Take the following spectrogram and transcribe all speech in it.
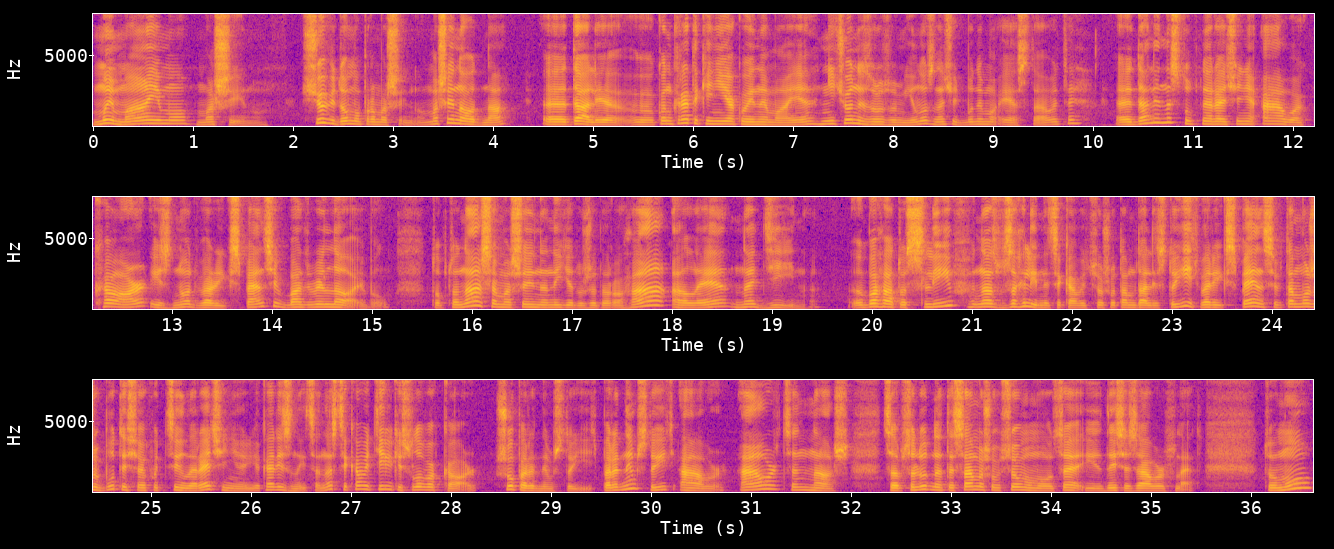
Ми маємо машину. Що відомо про машину? Машина одна. Е, Далі, е, конкретики ніякої немає, нічого не зрозуміло, значить будемо E ставити. Далі наступне речення: Our car is not very expensive, but reliable. Тобто наша машина не є дуже дорога, але надійна. Багато слів. Нас взагалі не цікавить, що там далі стоїть, very expensive. Там може бути ще хоч ціле речення, яка різниця. Нас цікавить тільки слово car. Що перед ним стоїть? Перед ним стоїть our. Our це наш. Це абсолютно те саме, що в сьомому це this is our flat. Тому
